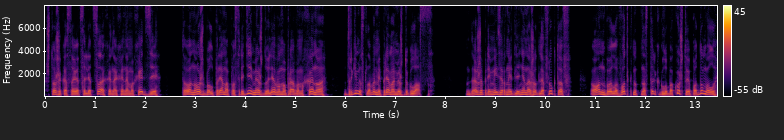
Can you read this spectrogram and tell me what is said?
Что же касается лица Хэна Хэна Мхэдзи, то нож был прямо посреди между левым и правым Хэно, другими словами, прямо между глаз. Даже при мизерной длине ножа для фруктов он был воткнут настолько глубоко, что я подумал,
